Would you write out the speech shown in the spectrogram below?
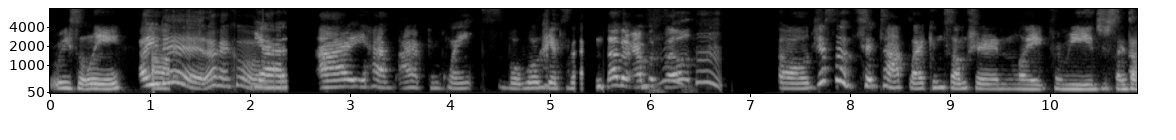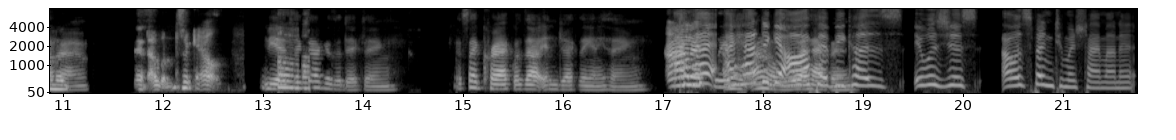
recently. Oh, you uh, did? Okay, cool. Yeah, I have I have complaints, but we'll get to that another episode. so just a TikTok like consumption, like for me, it's just like something okay. that I would check out. Yeah, uh, TikTok is addicting. It's like crack without injecting anything. Honestly, I had, I had I to get off happened. it because it was just I was spending too much time on it.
